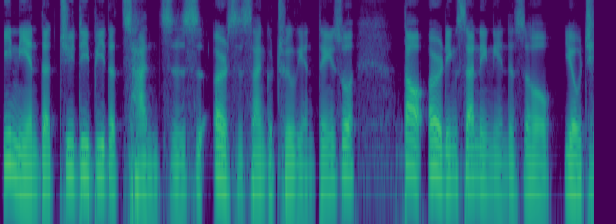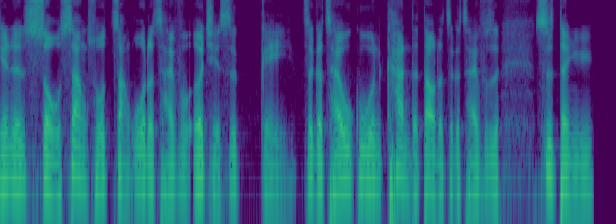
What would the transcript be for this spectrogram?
一年的 GDP 的产值是二十三个 trillion，等于说。到二零三零年的时候，有钱人手上所掌握的财富，而且是给这个财务顾问看得到的这个财富是，是等于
